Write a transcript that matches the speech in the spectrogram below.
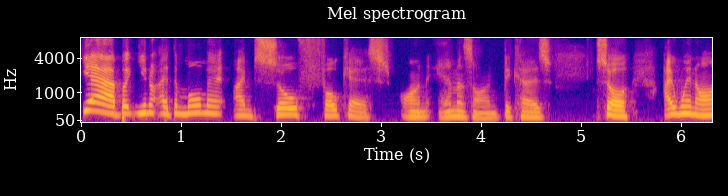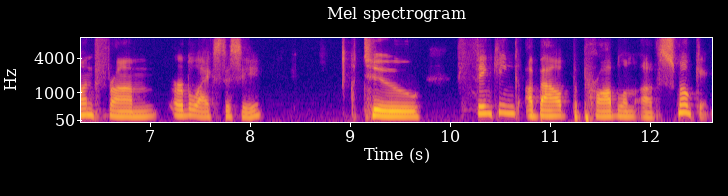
yeah but you know at the moment i'm so focused on amazon because so i went on from herbal ecstasy to thinking about the problem of smoking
